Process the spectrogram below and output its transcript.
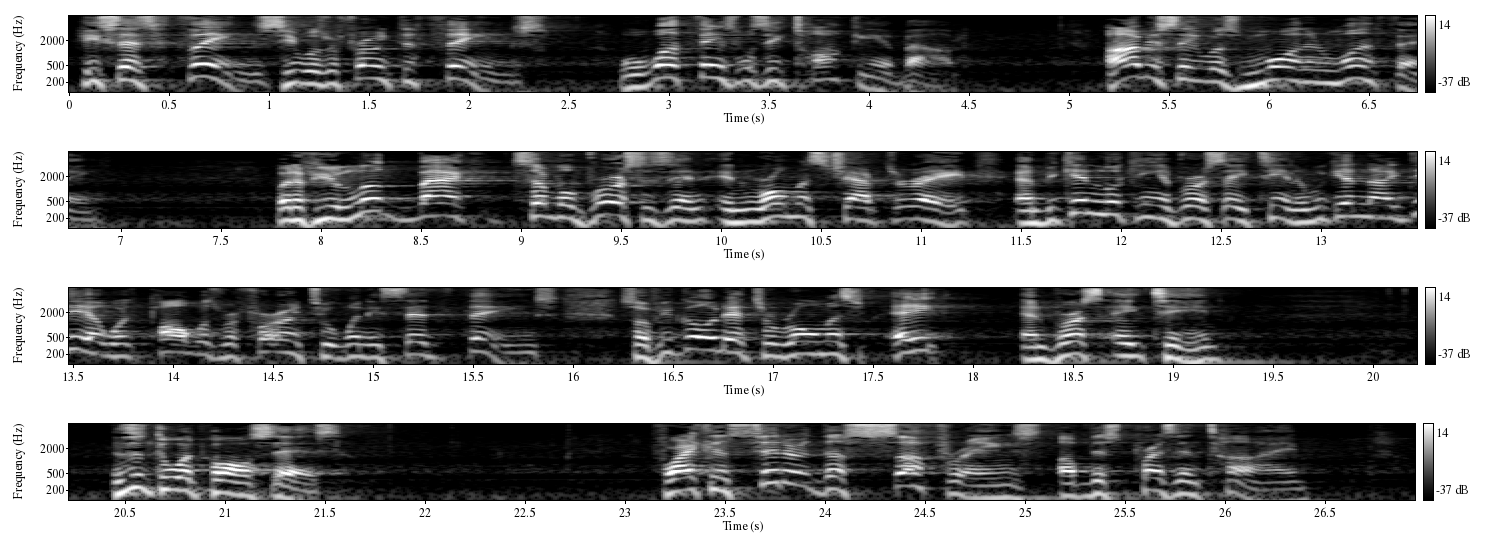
he says things. He was referring to things. Well, what things was he talking about? Obviously, it was more than one thing. But if you look back several verses in, in Romans chapter 8 and begin looking at verse 18, and we get an idea what Paul was referring to when he said things. So if you go there to Romans 8 and verse 18, listen to what Paul says. For I consider the sufferings of this present time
